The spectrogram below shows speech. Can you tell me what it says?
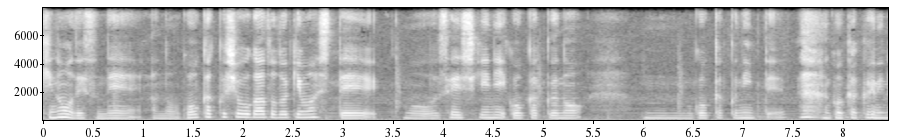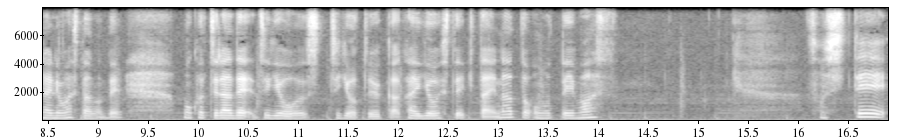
昨日ですねあの合格証が届きましてもう正式に合格のうん合格認定 合格になりましたのでもうこちらで授業授業というか開業していきたいなと思っています。そして、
